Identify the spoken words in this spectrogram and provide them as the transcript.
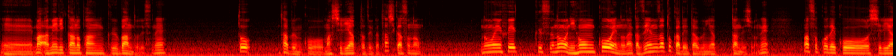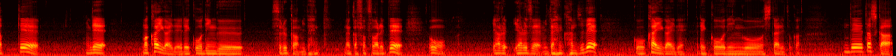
えー、まあアメリカのパンクバンドですねと多分こう、まあ、知り合ったというか確かそのノン FX の日本公演のなんか前座とかで多分やったんでしょうね。まあ、そこでこう知り合ってで、まあ、海外でレコーディングするかみたいな なんか誘われておやるやるぜみたいな感じでこう海外でレコーディングをしたりとかで確か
